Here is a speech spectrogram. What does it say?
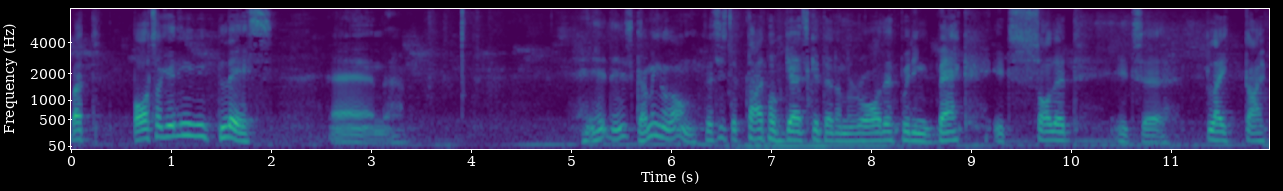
But parts are getting less, and it is coming along this is the type of gasket that I'm rather putting back it's solid it's a plate type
